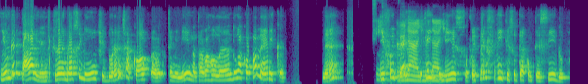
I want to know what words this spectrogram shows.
E um detalhe, a gente precisa lembrar o seguinte: durante a Copa Feminina estava rolando a Copa América, né? Sim, e foi verdade, perfeito verdade. isso, foi perfeito isso ter acontecido,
